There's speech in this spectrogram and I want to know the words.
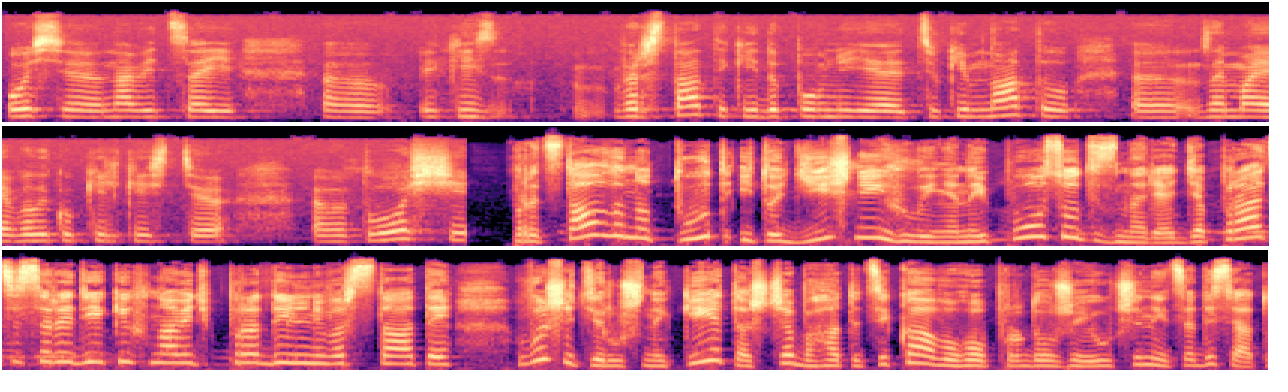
Ось е, навіть цей е, якийсь верстат, який доповнює цю кімнату, е, займає велику кількість е, площі. Представлено тут і тодішній глиняний посуд, знаряддя праці, серед яких навіть прадильні верстати, вишиті рушники та ще багато цікавого, продовжує учениця 10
